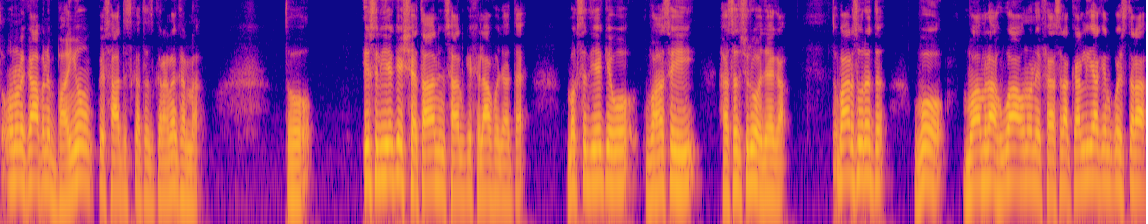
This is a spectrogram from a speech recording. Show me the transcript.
तो उन्होंने कहा, अपने भाइयों के साथ इसका तस्करा ना करना। तो इसलिए कि शैतान इंसान के ख़िलाफ़ हो जाता है। मकसद ये कि वो वहाँ से ही हसद शुरू हो जाएगा। तो बार सूरत वो मामला हुआ, उन्होंने फ़ैसला कर लिया कि इनको इस तरह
